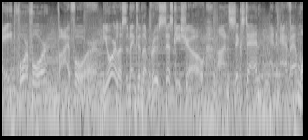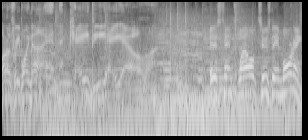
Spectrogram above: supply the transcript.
84454. You're listening to the Bruce Ciskie Show on 610 and FM 103.9 KDAL. It is 1012 Tuesday morning.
